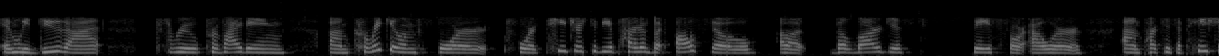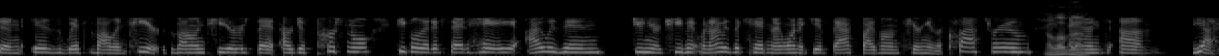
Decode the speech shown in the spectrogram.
And we do that through providing um, curriculum for for teachers to be a part of, but also uh, the largest base for our um, participation is with volunteers. Volunteers that are just personal people that have said, "Hey, I was in junior achievement when I was a kid, and I want to give back by volunteering in the classroom." I love that. And um, yes,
